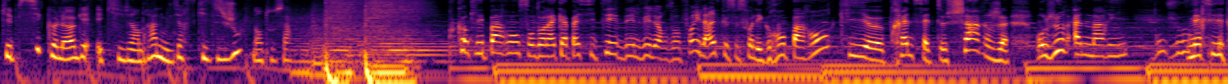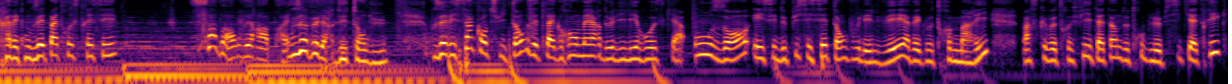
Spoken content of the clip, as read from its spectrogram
qui est psychologue et qui viendra nous dire ce qui se joue dans tout ça quand les parents sont dans la capacité d'élever leurs enfants, il arrive que ce soit les grands-parents qui euh, prennent cette charge. Bonjour Anne-Marie. Bonjour. Merci d'être avec nous. Vous n'êtes pas trop stressée? Ça va, on verra après. Vous avez l'air détendu. Vous avez 58 ans, vous êtes la grand-mère de Lily Rose qui a 11 ans et c'est depuis ses 7 ans que vous l'élevez avec votre mari parce que votre fille est atteinte de troubles psychiatriques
